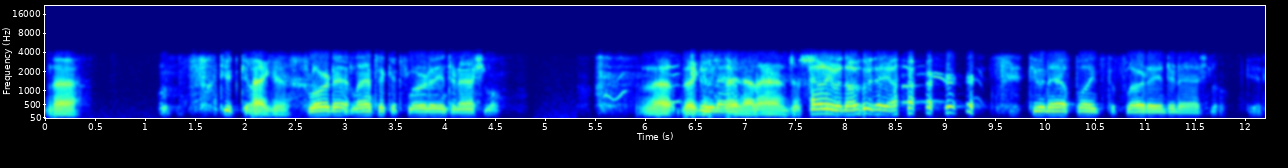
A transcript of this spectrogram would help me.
No. Good God. Negative. Florida Atlantic at Florida International. No, they can stay down there and just. I don't even know who they are. Two and a half points to Florida International. Good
